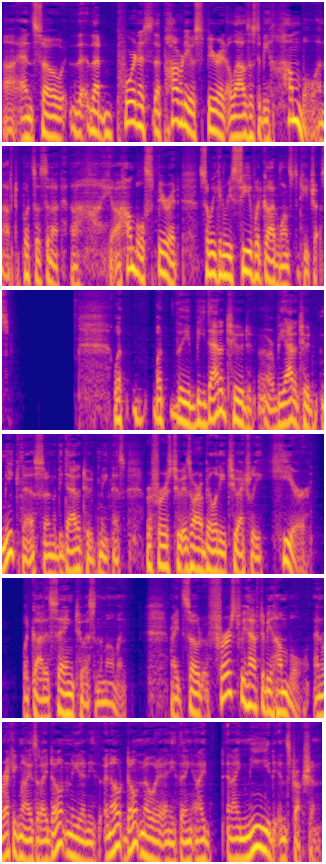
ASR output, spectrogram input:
Uh, and so th- that poorness, that poverty of spirit allows us to be humble enough to puts us in a, a, a humble spirit so we can receive what God wants to teach us. What what the beatitude or beatitude meekness and the beatitude meekness refers to is our ability to actually hear what God is saying to us in the moment. Right. So first we have to be humble and recognize that I don't need anything. I don't, don't know anything and I and I need instruction.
